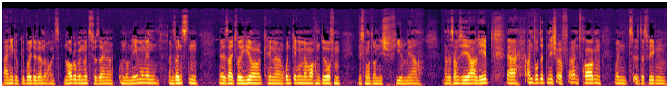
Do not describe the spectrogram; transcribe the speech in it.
Einige Gebäude werden auch als Lager benutzt für seine Unternehmungen. Ansonsten, seit wir hier keine Rundgänge mehr machen dürfen, wissen wir da nicht viel mehr. Das haben Sie ja erlebt. Er antwortet nicht auf Anfragen und äh, deswegen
